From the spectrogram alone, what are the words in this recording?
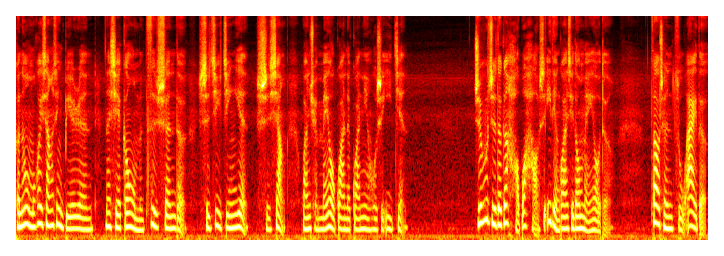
可能我们会相信别人那些跟我们自身的实际经验、实相完全没有关的观念或是意见。值不值得跟好不好是一点关系都没有的。造成阻碍的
